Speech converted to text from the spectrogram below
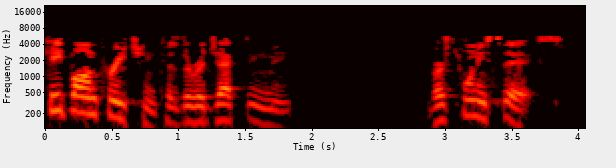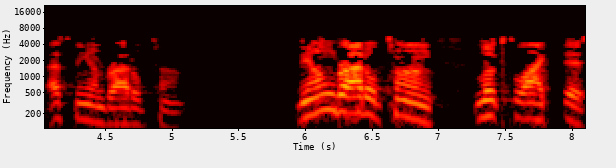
Keep on preaching because they're rejecting me. Verse 26, that's the unbridled tongue. The unbridled tongue looks like this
